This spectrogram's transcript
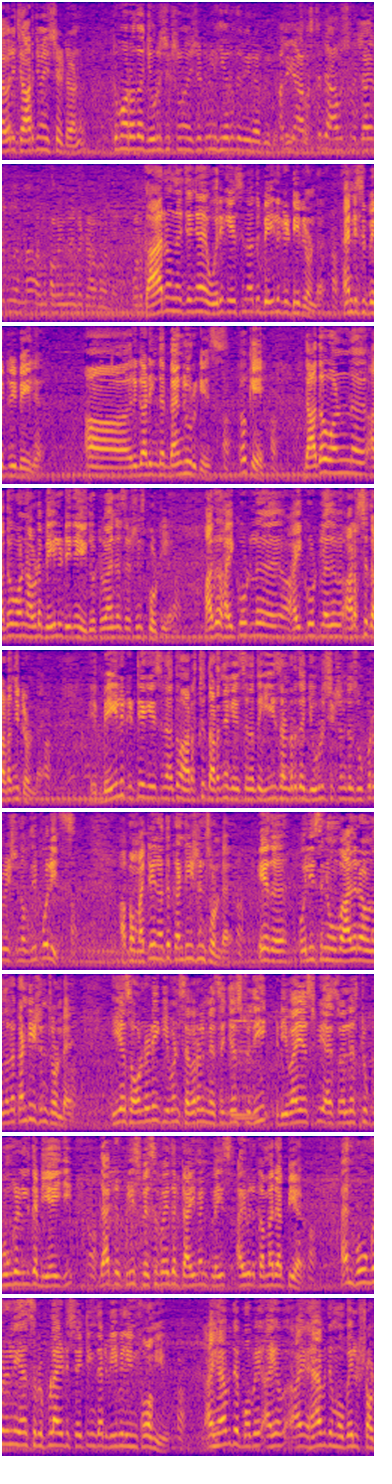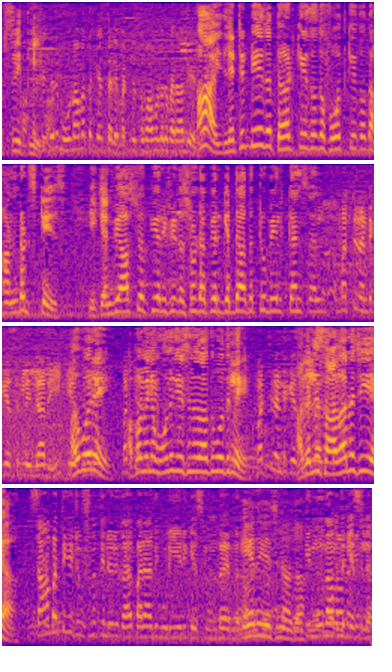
അവർ charge magistrate ആണ്. Tomorrow the jurisdiction magistrate will hear the bail application അറസ്റ്റിന്റെ ആവശ്യമില്ലായിരുന്നു എന്നാണ് പറയുന്നതിന്റെ കാരണം കാരണം എന്ന് വെച്ച് കഴിഞ്ഞാൽ ഒരു കേസിനകത്ത് ബെയിൽ കിട്ടിയിട്ടുണ്ട്. Anticipatory bail regarding the Bangalore case okay the other one അതോ വൺ അവിടെ ബെയിൽ ഡിനേ ചെയ്തു ട്രിവാൻഡ്രം സെഷൻസ് കോർട്ടിൽ അത് ഹൈക്കോർട്ടിൽ ഹൈക്കോർട്ടിൽ അത് അറസ്റ്റ് തടഞ്ഞിട്ടുണ്ട്. ബെയിൽ കിട്ടിയ കേസിനകത്തും അറസ്റ്റ് തടഞ്ഞ കേസിനകത്ത് he's under the jurisdiction the supervision of the police അപ്പൊ മറ്റേതിനകത്ത് കണ്ടീഷൻസ് ഉണ്ട്. ഏത്? പോലീസിന് മുമ്പ് ഹാജരാവണമെന്നുള്ള കണ്ടീഷൻസ് ഉണ്ട്. He has already given several messages to the DYSP as well as to Poonkuzhali the D I G that please specify the time and place I will come will inform you I have the mobile I have I have the mobile shots with me ഇതൊരു മൂന്നാമത്തെ കേസല്ലേ? മറ്റു സ്വഭാവമുള്ള ഒരു പരാതി Ah, let it be the third case or the fourth case or the hundredth case. He can be asked to appear. If he does not appear, get the other two bail cancelled. മറ്റു രണ്ട് കേസുകളില്ലാതെ ഈ case അതുപോലെ. അപ്പൊ പിന്നെ മൂന്ന് കേസിന് അത് പോതില്ലേ മറ്റു രണ്ട് കേസ് അതല്ലേ സാധാരണ ചെയ്യാ സാമ്പത്തിക ചൂഷണത്തിന്റെ ഒരു പരാതി കൂടി ഈ ഒരു കേസിലുണ്ട് എന്ന് ഏത് കേസിനാ ഈ മൂന്നാമത്തെ കേസിൽ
